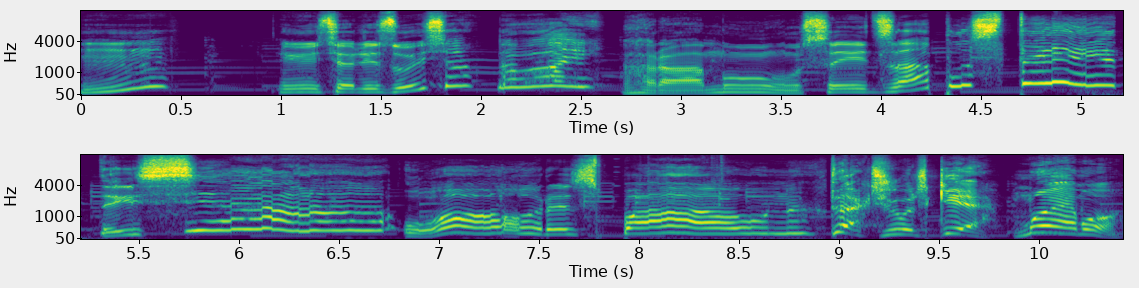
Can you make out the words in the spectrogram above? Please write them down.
М? Ініціалізуйся? Давай. Гра мусить запуститися. О, респаун. Так, чувачки, маємо,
